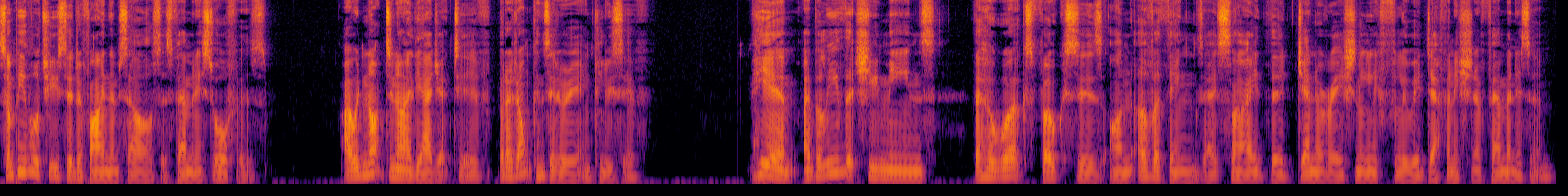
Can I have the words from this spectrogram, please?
Some people choose to define themselves as feminist authors. I would not deny the adjective, but I don't consider it inclusive. Here, I believe that she means that her works focuses on other things outside the generationally fluid definition of feminism,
